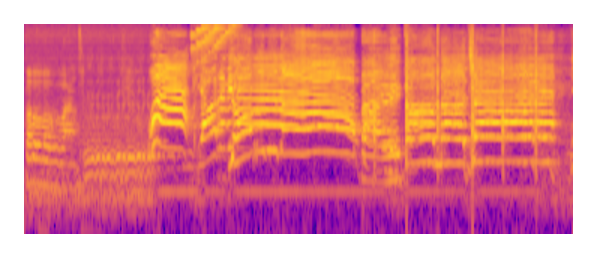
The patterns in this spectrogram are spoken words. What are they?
빠바바바방. 와 여름이다. 여름이다 빨리 떠나자 이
